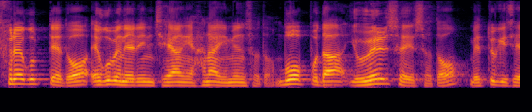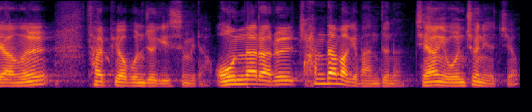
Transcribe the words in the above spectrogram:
출애굽 때도 애굽에 내린 재앙의 하나이면서도 무엇보다 요엘서에서도 메뚜기 재앙을 살펴본 적이 있습니다. 온 나라를 참담하게 만드는 재앙의 원천이었죠.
